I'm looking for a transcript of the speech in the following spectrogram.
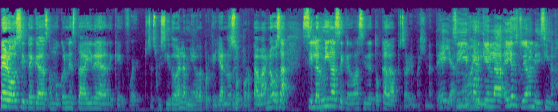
pero sí te quedas como con esta idea de que fue, pues, se suicidó a la mierda porque ya no Sí. soportaba, ¿no? O sea, si la amiga se quedó así de tocada, pues ahora imagínate ella. Sí, ¿no? porque Y- la, ellas estudiaban medicina.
